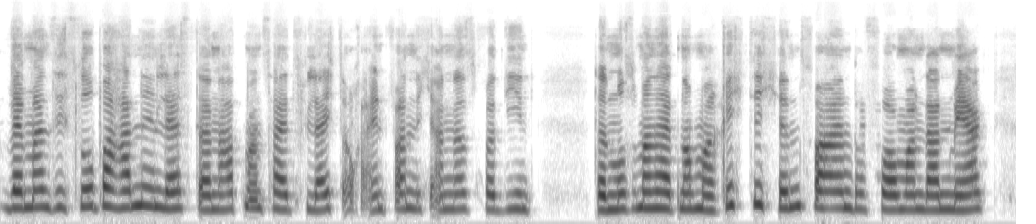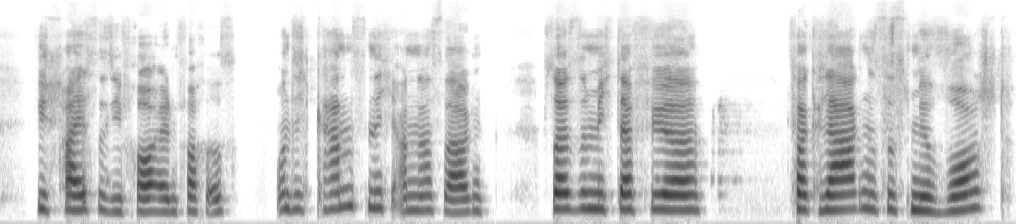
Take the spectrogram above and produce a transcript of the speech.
wenn man sich so behandeln lässt, dann hat man es halt vielleicht auch einfach nicht anders verdient. Dann muss man halt nochmal richtig hinfallen, bevor man dann merkt, wie scheiße die Frau einfach ist. Und ich kann es nicht anders sagen. Soll sie mich dafür verklagen, es ist mir wurscht.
